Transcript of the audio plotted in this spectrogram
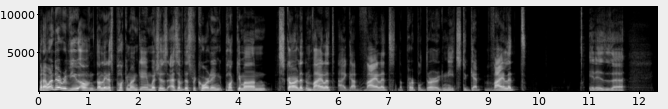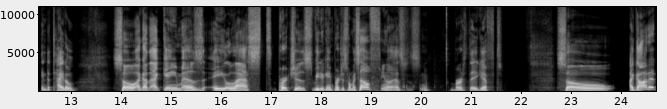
But I want to do a review of the latest Pokemon game, which is, as of this recording, Pokemon Scarlet and Violet. I got Violet. The purple Durg needs to get Violet. It is uh, in the title. So I got that game as a last purchase, video game purchase for myself, you know, as, as, you know, birthday gift. So I got it.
